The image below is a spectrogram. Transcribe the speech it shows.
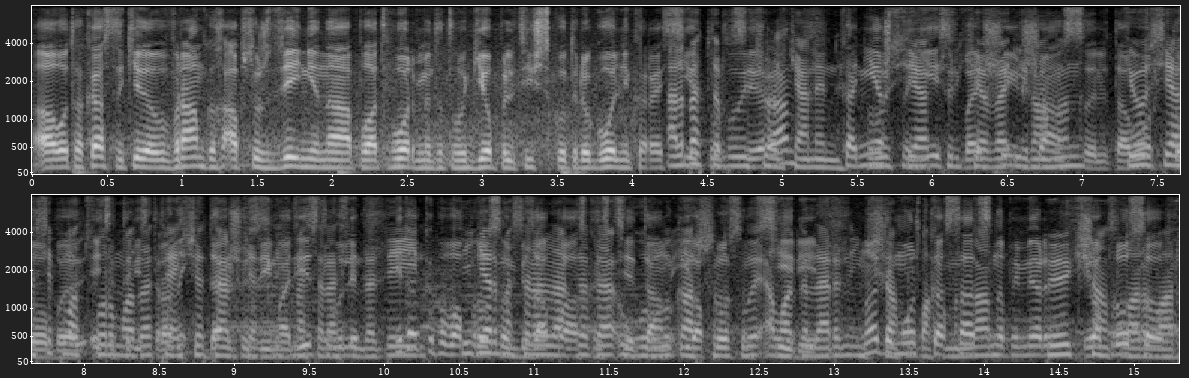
а, вот как раз-таки в рамках обсуждений на платформе этого геополитического треугольника России, Турции, Иран, конечно, есть большие шансы для того, чтобы эти три страны дальше взаимодействовали. не только по вопросам безопасности там, и вопросам Сирии, но это может касаться, например, а, а, и вопросов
